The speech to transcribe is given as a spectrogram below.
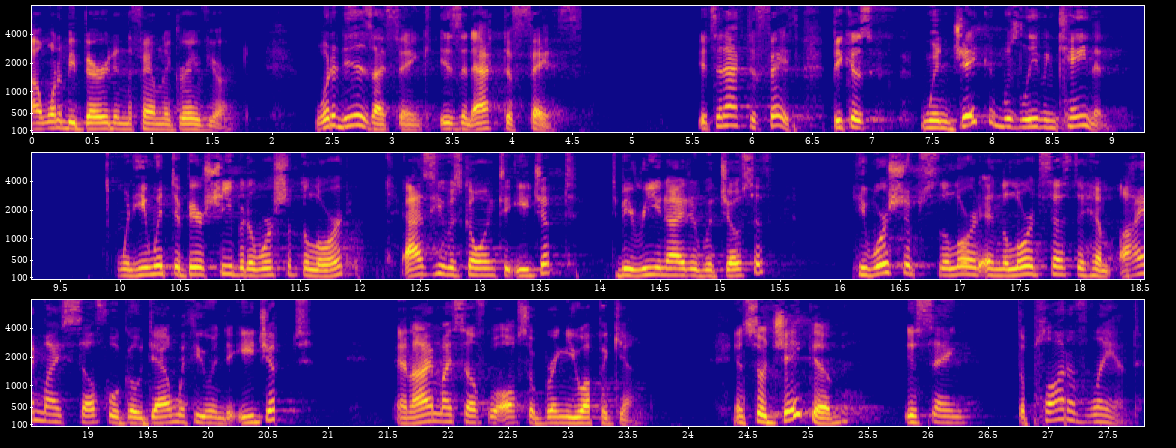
"I want to be buried in the family graveyard." What it is, I think, is an act of faith. It's an act of faith because when Jacob was leaving Canaan, when he went to Beersheba to worship the Lord, as he was going to Egypt to be reunited with Joseph, he worships the Lord and the Lord says to him, I myself will go down with you into Egypt and I myself will also bring you up again. And so Jacob is saying the plot of land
